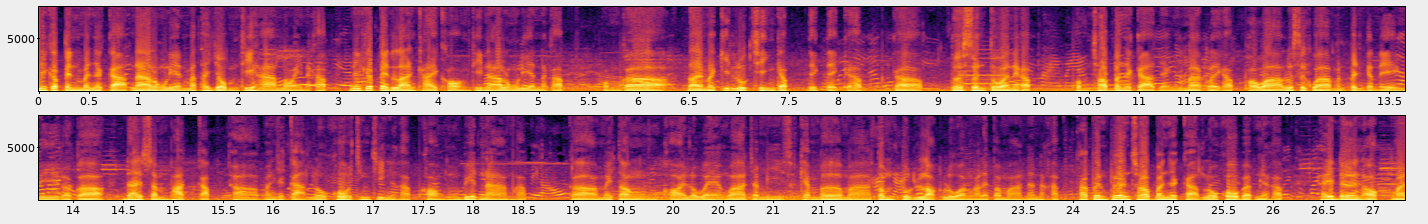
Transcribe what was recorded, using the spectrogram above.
นี่ก็เป็นบรรยากาศหน้าโรงเรียนมัธยมที่ฮานอยนะครับ นี่ก็เป็นร้านขายของที่หน้าโรงเรียนนะครับ ผมก็ได้มากินลูกชิ้นกับเด็กๆครับ ก็โดยส่วนตัวนะครับผมชอบบรรยากาศอย่างนี้มากเลยครับ เพราะว่ารู้สึกว่ามันเป็นกันเองดี แล้วก็ได้สัมผัสกับบรรยากาศโลโก้จริงๆครับของเวียดนามครับ ก็ไม่ต้องคอยระแวงว่าจะมีสแคมเบอร์มาต้มตุ๋นหลอกลวงอะไรประมาณนั้นนะครับ ถ้าเพื่อนๆชอบบรรยากาศโลโก้แบบนี้ครับ ให้เดินออกมา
